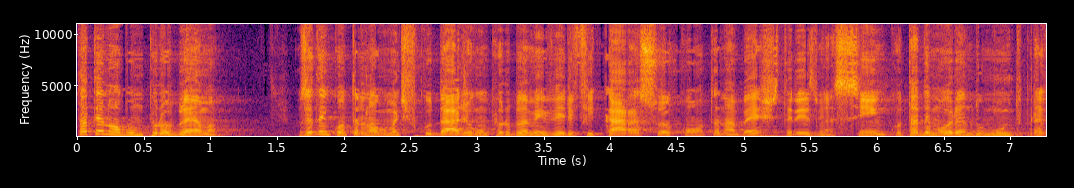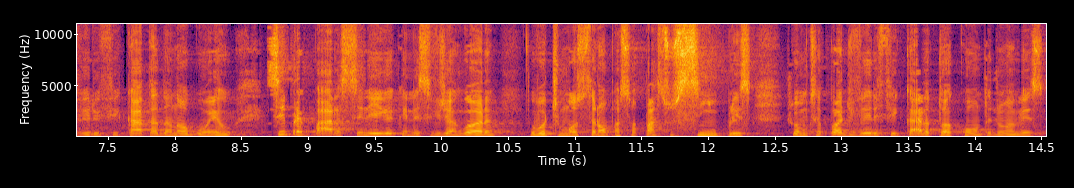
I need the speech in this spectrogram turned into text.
Tá tendo algum problema? Você está encontrando alguma dificuldade, algum problema em verificar a sua conta na Best 365? Está demorando muito para verificar? Está dando algum erro? Se prepara, se liga aqui nesse vídeo agora. Eu vou te mostrar um passo a passo simples de como você pode verificar a tua conta de uma vez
